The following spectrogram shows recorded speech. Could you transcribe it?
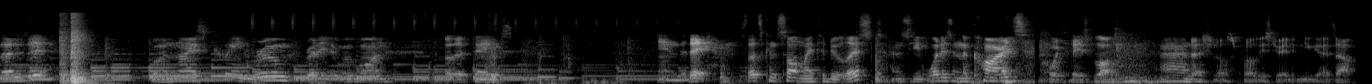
and that is it. Got a nice clean room, ready to move on other things in the day. So let's consult my to-do list and see what is in the cards for today's vlog. And I should also probably straighten you guys out.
